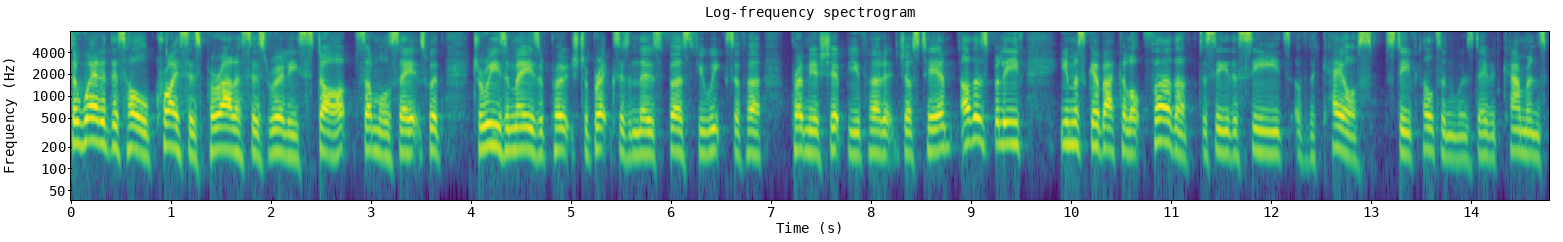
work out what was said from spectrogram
So, where did this whole crisis paralysis really start? Some will say it's with Theresa May's approach to Brexit in those first few weeks of her premiership. You've heard it just here. Others believe you must go back a lot further to see the seeds of the chaos. Steve Hilton was David Cameron's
